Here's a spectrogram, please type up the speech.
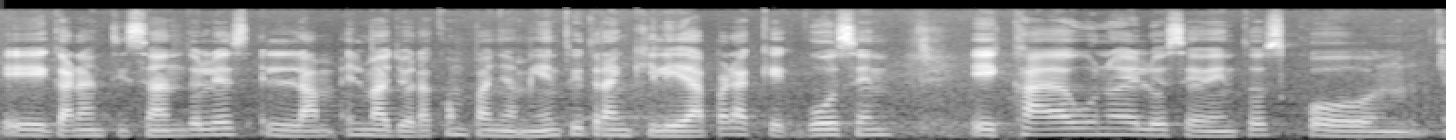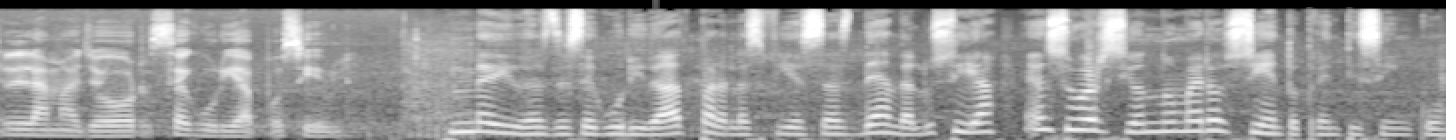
eh, garantizándoles el mayor acompañamiento y tranquilidad para que gocen eh, cada uno de los eventos con la mayor seguridad posible medidas de seguridad para las fiestas de Andalucía en su versión número 135.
